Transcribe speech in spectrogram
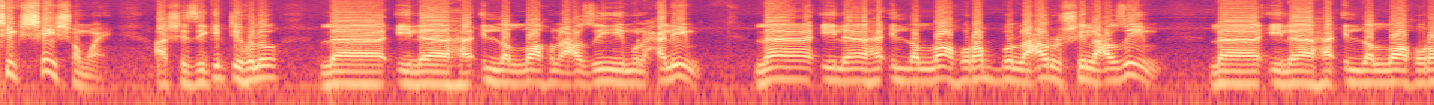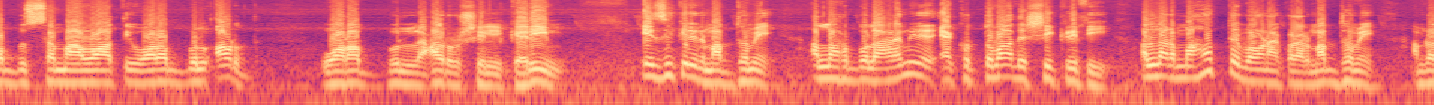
ঠিক সেই সময়। আর সেই জিকিরটি হলো, লা ইলাহা আজিমুল হালিম লা ইলাহা ইল্লাল্লাহু রাব্বুল আরশিল আযীম জিকিরের মাধ্যমে আল্লাহ রব্বুল আলমিনের একত্ববাদের স্বীকৃতি আল্লাহর মাহত্বের বর্ণনা করার মাধ্যমে আমরা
